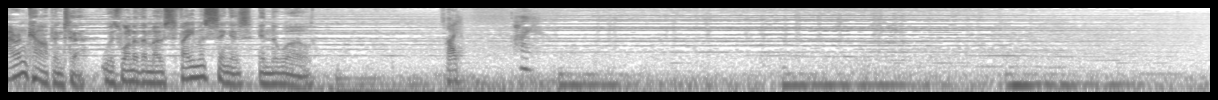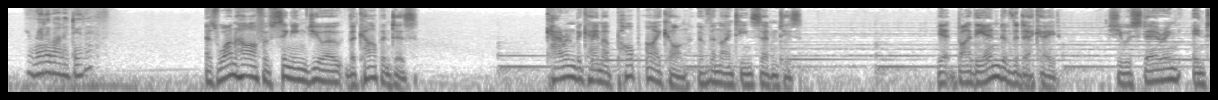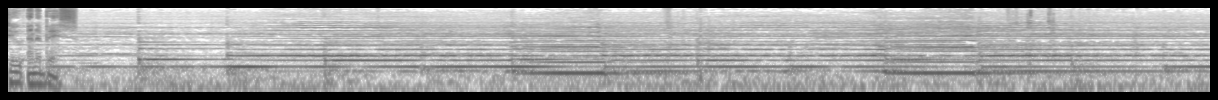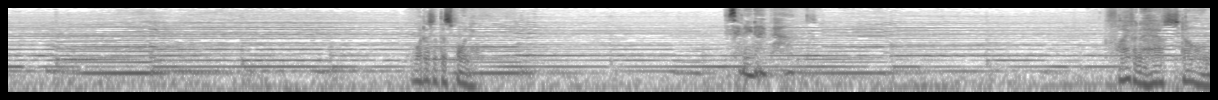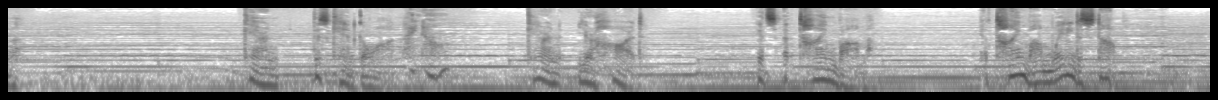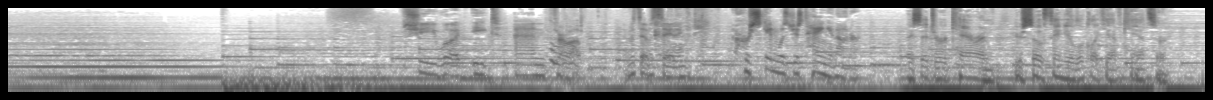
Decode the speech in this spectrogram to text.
Karen Carpenter was one of the most famous singers in the world. Hi. Hi. You really want to do this? As one half of singing duo The Carpenters, Karen became a pop icon of the 1970s. Yet by the end of the decade, she was staring into an abyss. What is it this morning? Half stone. Karen, this can't go on. I know. Karen, your heart. It's a time bomb. A time bomb waiting to stop. She would eat and throw up. It was devastating. Her skin was just hanging on her. I said to her, Karen, you're so thin you look like you have cancer.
